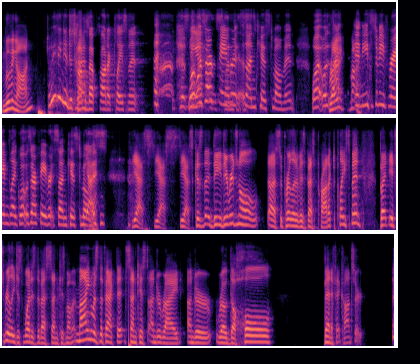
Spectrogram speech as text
Moving on. Do we even need to talk Yes. about product placement? What was our favorite Sunkist moment? What was Right? I- it needs to be framed like what was our favorite Sunkist moment? Yes. Yes, yes, yes. Because the, the the original uh, superlative is best product placement, but it's really just what is the best Sunkist moment. Mine was the fact that Sunkist underride underrode the whole benefit concert.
